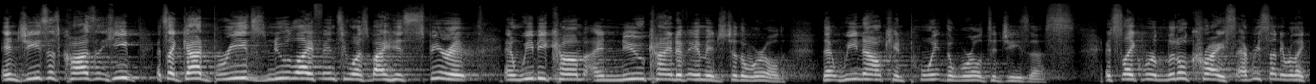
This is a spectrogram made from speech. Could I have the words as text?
And Jesus causes, he, it's like God breathes new life into us by his Spirit, and we become a new kind of image to the world that we now can point the world to Jesus. It's like we're little Christ. Every Sunday, we're like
